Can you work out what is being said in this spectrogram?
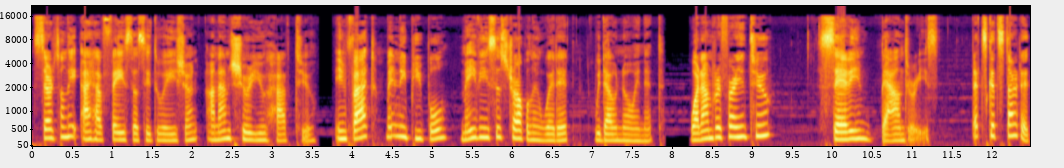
Certainly, I have faced a situation, and I'm sure you have too. In fact, many people maybe is struggling with it without knowing it. What I'm referring to? Setting boundaries. Let's get started.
